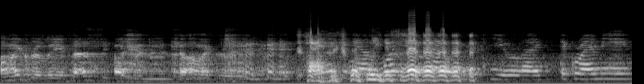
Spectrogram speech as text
comic relief. That's the only reason. Comic relief. Comic relief. what should you? Like the Grammy.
